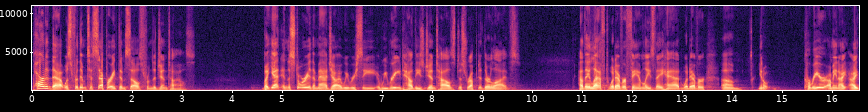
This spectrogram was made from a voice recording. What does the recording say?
part of that was for them to separate themselves from the Gentiles. But yet, in the story of the Magi, we, receive, we read how these Gentiles disrupted their lives, how they left whatever families they had, whatever, um, you know, career. I mean, I, I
